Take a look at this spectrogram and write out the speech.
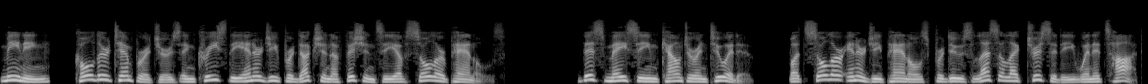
Meaning, colder temperatures increase the energy production efficiency of solar panels. This may seem counterintuitive, but solar energy panels produce less electricity when it's hot.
